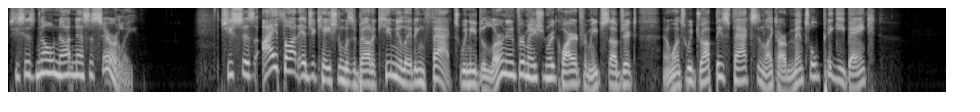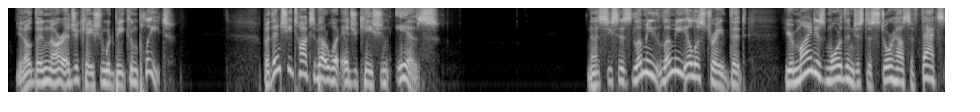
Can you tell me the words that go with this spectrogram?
she says, no, not necessarily. She says, I thought education was about accumulating facts. We need to learn information required from each subject, and once we drop these facts in like our mental piggy bank, you know, then our education would be complete. But then she talks about what education is. Now she says, let me let me illustrate that your mind is more than just a storehouse of facts.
